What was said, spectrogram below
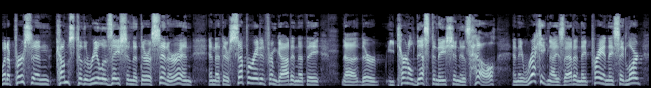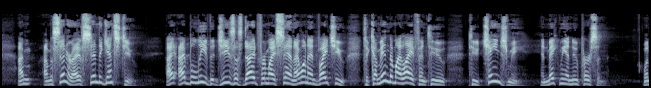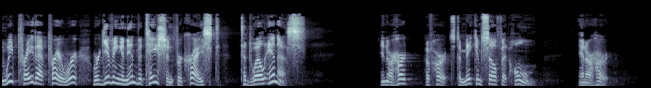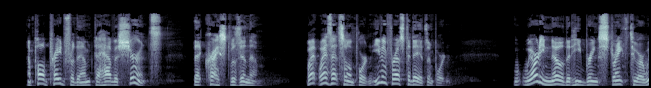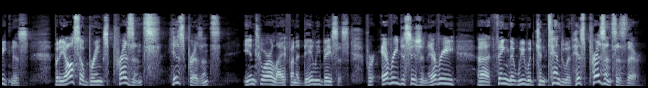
when a person comes to the realization that they're a sinner and, and that they're separated from God and that they, uh, their eternal destination is hell, and they recognize that and they pray and they say, Lord, I'm, I'm a sinner. I have sinned against you. I, I, believe that Jesus died for my sin. I want to invite you to come into my life and to to change me and make me a new person. When we pray that prayer, we're, we're giving an invitation for Christ to dwell in us, in our heart of hearts, to make himself at home in our heart. And Paul prayed for them to have assurance that Christ was in them. Why, why is that so important? Even for us today, it's important. We already know that He brings strength to our weakness, but He also brings presence, His presence, into our life on a daily basis for every decision, every uh, thing that we would contend with. His presence is there.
